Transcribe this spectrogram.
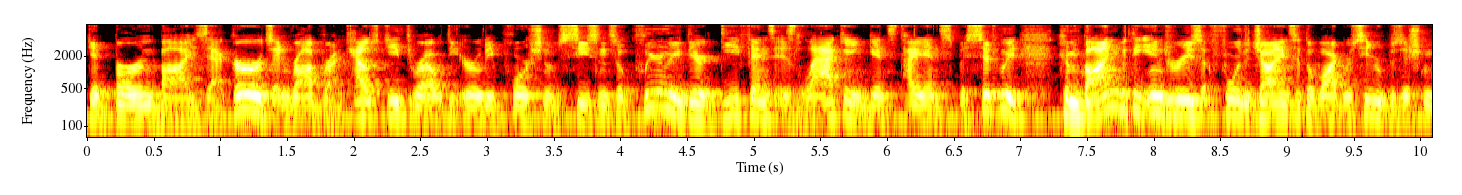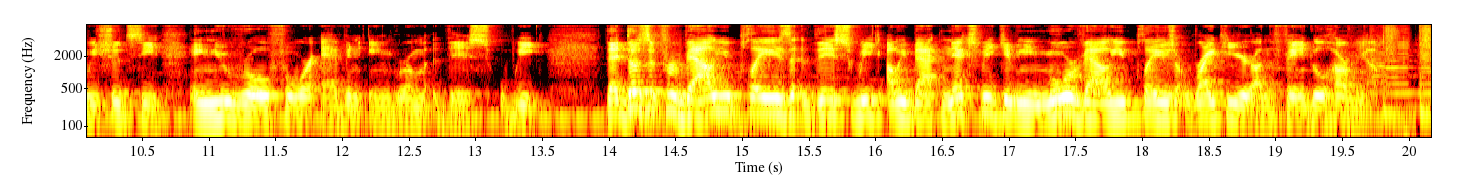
get burned by Zach Ertz and Rob Gronkowski throughout the early portion of the season, so clearly their defense is lacking against tight ends specifically. Combined with the injuries for the Giants at the wide receiver position, we should see a new role for Evan Engram this week. That does it for value plays this week. I'll be back next week giving you more value plays right here on the FanDuel Hurry Up.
